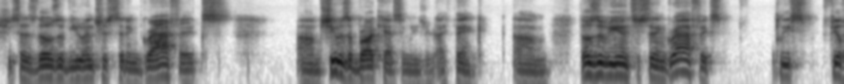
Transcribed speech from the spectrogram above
she says, "Those of you interested in graphics." Um, she was a broadcasting major, I think. Um, those of you interested in graphics, please feel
